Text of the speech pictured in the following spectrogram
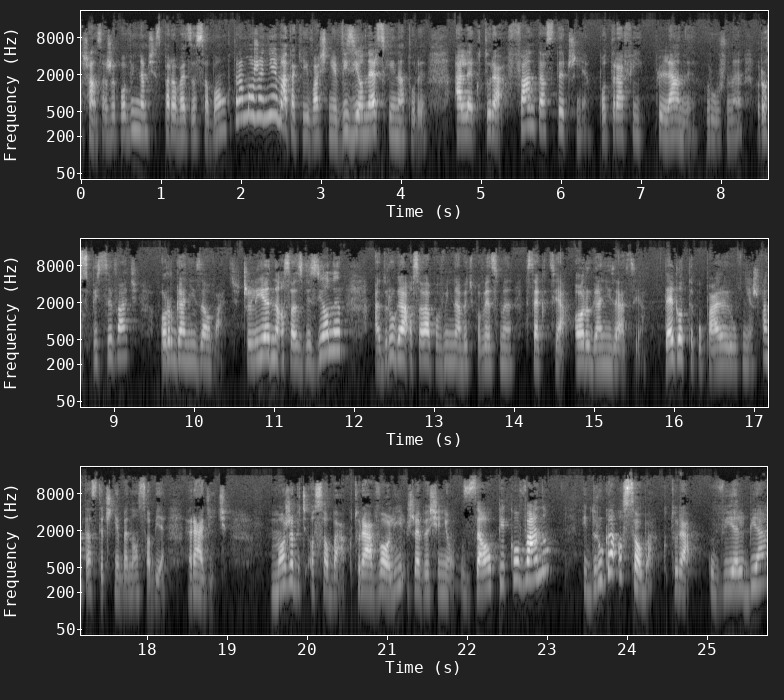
szansa, że powinnam się sparować ze sobą, która może nie ma takiej właśnie wizjonerskiej natury, ale która fantastycznie potrafi plany różne rozpisywać, organizować. Czyli jedna osoba jest wizjoner, a druga osoba powinna być powiedzmy sekcja organizacja. Tego typu pary również fantastycznie będą sobie radzić. Może być osoba, która woli, żeby się nią zaopiekowano, i druga osoba, która uwielbia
